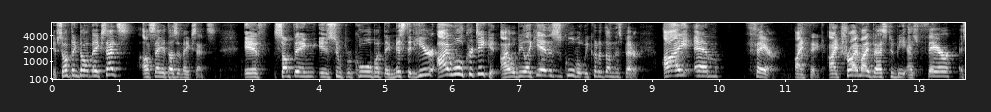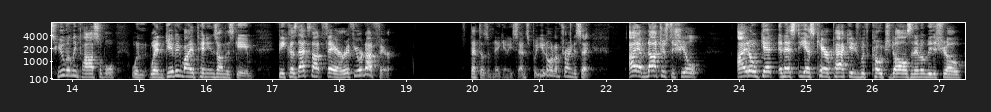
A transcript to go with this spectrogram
If something don't make sense, I'll say it doesn't make sense. If something is super cool but they missed it here, I will critique it. I will be like, "Yeah, this is cool, but we could have done this better." I am fair, I think. I try my best to be as fair as humanly possible when when giving my opinions on this game because that's not fair if you're not fair. That doesn't make any sense, but you know what I'm trying to say. I am not just a shill. I don't get an SDS care package with Coach Dolls and MLB the Show.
